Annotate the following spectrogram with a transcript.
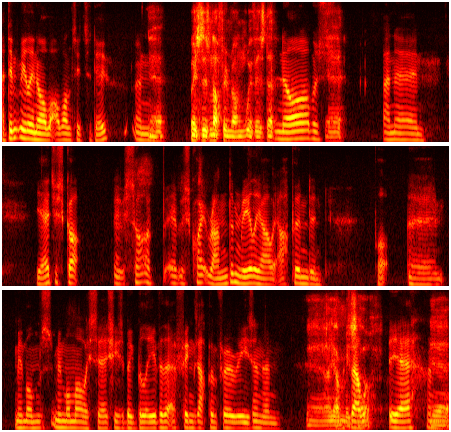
I didn't really know what I wanted to do, and Yeah. Which there's nothing wrong with, is there? no, I was Yeah. and um, yeah, just got it was sort of it was quite random really how it happened, and but um, my mum's my mum always says she's a big believer that if things happen for a reason, and Yeah. I am myself. yeah, Yeah.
